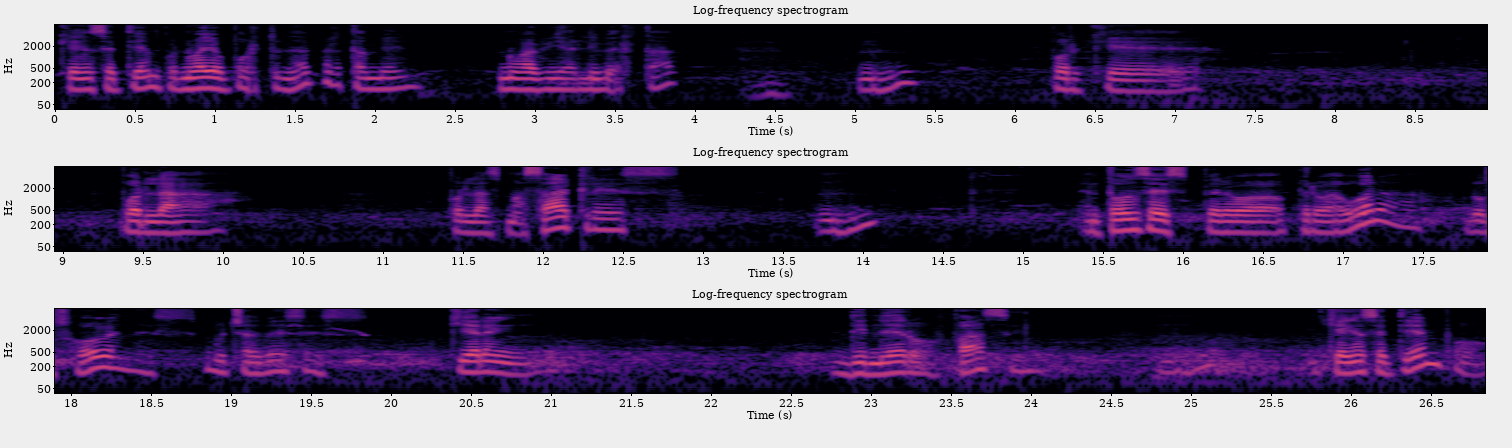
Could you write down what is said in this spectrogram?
que en ese tiempo no hay oportunidad, pero también no había libertad. Porque por la por las masacres. Entonces, pero, pero ahora los jóvenes muchas veces quieren dinero fácil, que en ese tiempo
